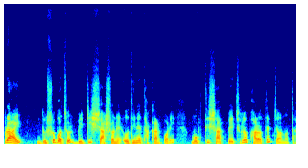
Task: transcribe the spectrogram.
প্রায় দুশো বছর ব্রিটিশ শাসনের অধীনে থাকার পরে মুক্তির স্বাদ পেয়েছিল ভারতের জনতা।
